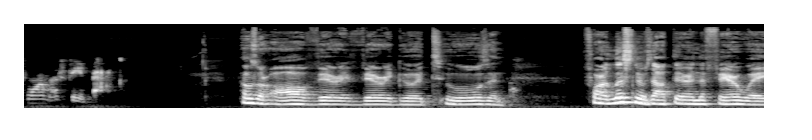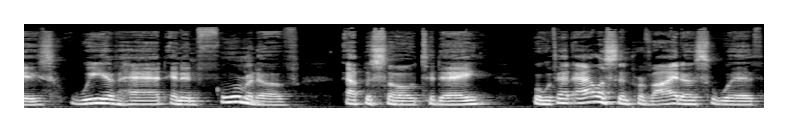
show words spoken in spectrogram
form of feedback. Those are all very, very good tools. And for our listeners out there in the fairways, we have had an informative episode today where we've had Alison provide us with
